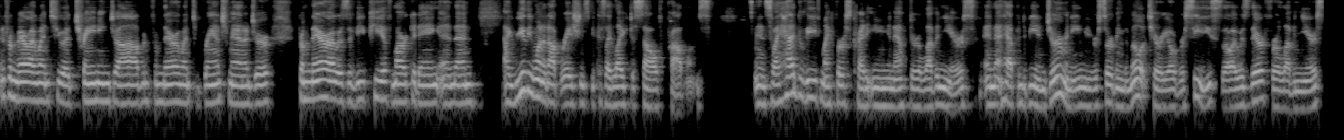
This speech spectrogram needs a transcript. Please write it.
And from there i went to a training job and from there i went to branch manager. From there i was a vp of marketing and then i really wanted operations because i like to solve problems and so i had to leave my first credit union after 11 years and that happened to be in germany we were serving the military overseas so i was there for 11 years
